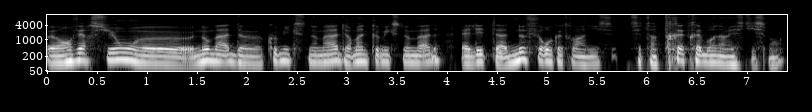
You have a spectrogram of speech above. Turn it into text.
Euh, en version euh, nomade, comics nomade, Urban Comics nomade, elle est à 9,90€. C'est un très très bon investissement.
